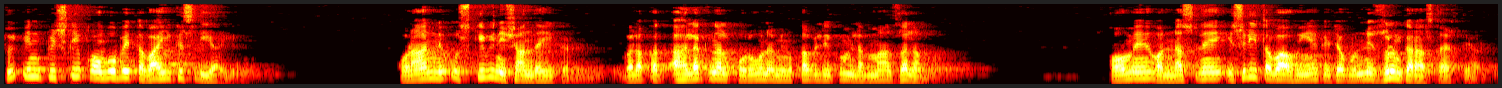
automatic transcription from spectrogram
تو ان پچھلی قوموں پہ تباہی کس لیے آئی؟ قرآن نے اس کی بھی نشاندہی کر دی۔ بلقت اہلک نل قرون امن قبل کم لمہ ظلم قومیں اور نسلیں اس لیے تباہ ہوئی ہیں کہ جب ان نے ظلم کا راستہ اختیار کیا۔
